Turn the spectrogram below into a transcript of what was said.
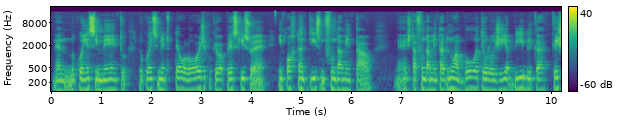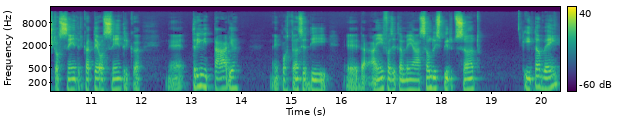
né, no conhecimento, no conhecimento teológico, que eu penso que isso é importantíssimo, fundamental. Né? Está fundamentado numa boa teologia bíblica, cristocêntrica, teocêntrica, né, trinitária, né, a importância de é, a ênfase também à ação do Espírito Santo e também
